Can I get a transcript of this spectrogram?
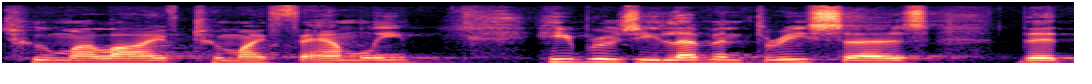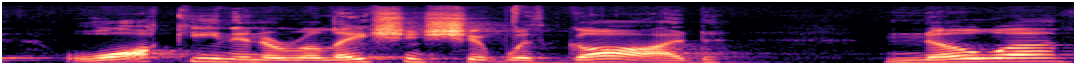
to my life, to my family. Hebrews 11:3 says that walking in a relationship with God, Noah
